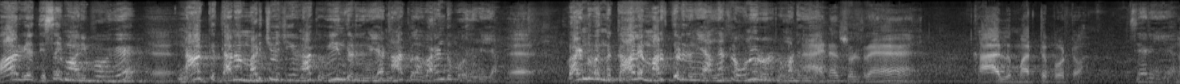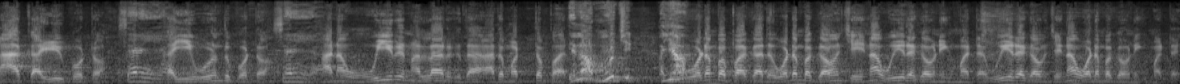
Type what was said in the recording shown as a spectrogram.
பார்வையை திசை மாறி போகுது. நாக்கு தானே மடிச்சு வச்சுக்கிற நாக்கு வீழ்ந்துடுதுங்க ஐயா. நாக்குலாம் வறண்டு போகுதுங்க ஐயா. வறண்டு வந்த காலை மறுத்துடுதுங்க அந்த இடத்துல உணர்வு இருக்க நான் மாட்டேங்குது என்ன சொல்கிறேன் கால் மரத்து போட்டோம். சரிங்க. ஐயா நாக்கு அழுவி போட்டோம். சரிங்க. ஐயா கை உழுந்து போட்டோம். சரிங்க. ஆனால் உயிர் நல்லா இருக்குதா? அதை மட்டும் பாரு. எல்லாம் மூச்சு? ஐயா. உடம்ப பார்க்காத. உடம்ப கவனிச்சீங்கன்னா உயிரை கவனிக்க மாட்டேன். உயிரை கவனிச்சீங்கன்னா உடம்ப கவனிக்க மாட்டேன்.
